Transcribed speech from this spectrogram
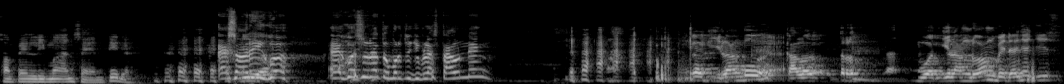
sampai 5-an senti dah. Eh, sorry Iya. gue. Eh, gue sunat umur 17 tahun, Neng. Enggak Gilang tuh kalau ter buat Gilang doang bedanya Jis.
